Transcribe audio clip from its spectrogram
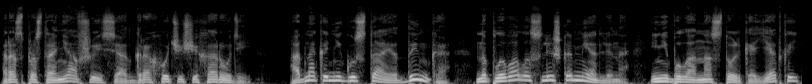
распространявшиеся от грохочущих орудий. Однако не густая дымка наплывала слишком медленно и не была настолько едкой,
